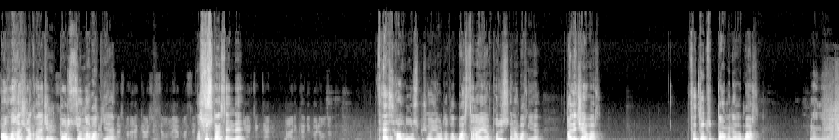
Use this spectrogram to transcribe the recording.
Allah aşkına kalecinin pozisyonuna bak ya. Ya sus lan sen de. Felç kaldı orospu çocuğu orada. Baksana ya. Pozisyona bak ya. Kaleciye bak. Fıtı tuttu amına bak. Lan ya.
